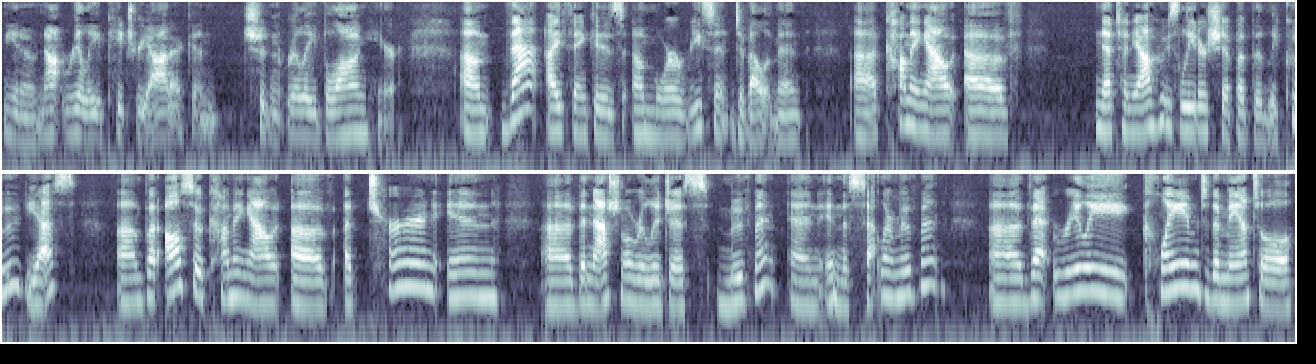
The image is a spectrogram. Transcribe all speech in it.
you know not really patriotic and shouldn't really belong here. Um, that I think is a more recent development uh, coming out of Netanyahu's leadership of the Likud, yes, um, but also coming out of a turn in uh, the national religious movement and in the settler movement uh, that really claimed the mantle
